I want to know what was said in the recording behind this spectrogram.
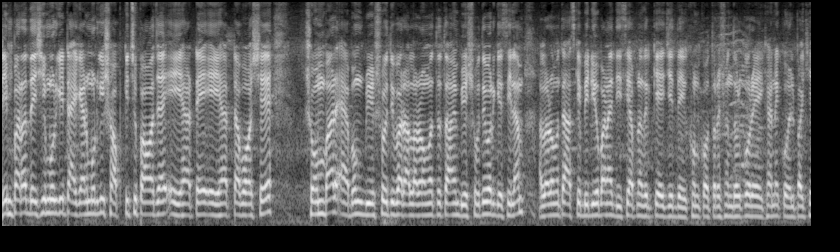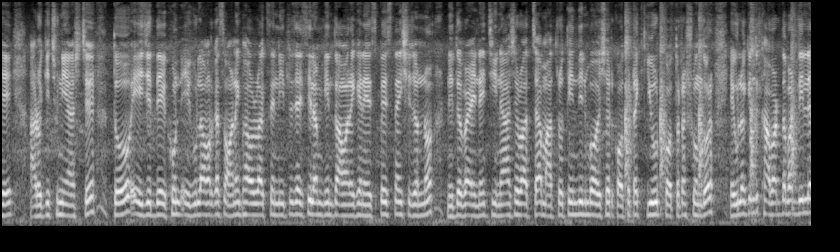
ডিম পাড়া দেশি মুরগি, টাইগার মুরগি সব কিছু পাওয়া যায় এই হাটে। এই হাটটা বসে সোমবার এবং বৃহস্পতিবার আল্লাহ রহমতে তো আমি বৃহস্পতিবার গেছিলাম। আল্লাহ রহমতে আজকে ভিডিও বানাই দিছি আপনাদেরকে। এই যে দেখুন কতটা সুন্দর করে এখানে কোয়েল পাখি আরও কিছু নিয়ে আসছে। তো এই যে দেখুন, এগুলো আমার কাছে অনেক ভালো লাগছে। নিতে চাইছিলাম কিন্তু আমার এখানে স্পেস নেই, সেজন্য নিতে পারি নাই। চীনা হাঁসের বাচ্চা, মাত্র তিন দিন বয়সের, কতটা কিউট কতটা সুন্দর। এগুলো কিন্তু খাবার দাবার দিলে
